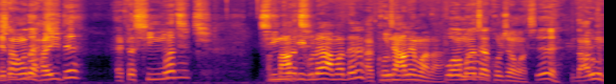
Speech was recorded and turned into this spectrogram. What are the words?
যেটা আমাদের হাড়িতে একটা শিং মাছ। শিং মাছ আমাদের আর জালে মারা। পোয়া মাছ আর খোলসা মাছ। এ দারুণ।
